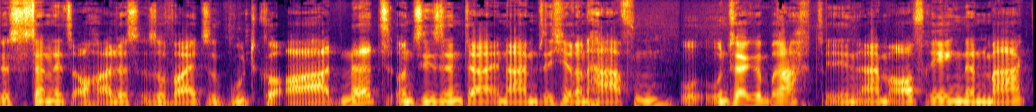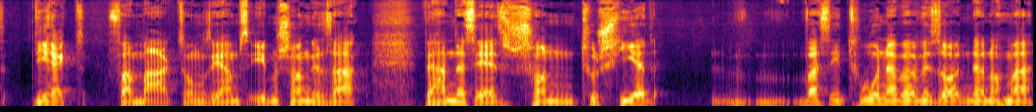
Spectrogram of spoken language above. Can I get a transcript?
das ist dann jetzt auch alles soweit so gut geordnet und Sie sind da in einem sicheren Hafen untergebracht, in einem aufregenden Markt. Direktvermarktung. Sie haben es eben schon gesagt. Wir haben das ja jetzt schon touchiert, was Sie tun, aber wir sollten da nochmal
